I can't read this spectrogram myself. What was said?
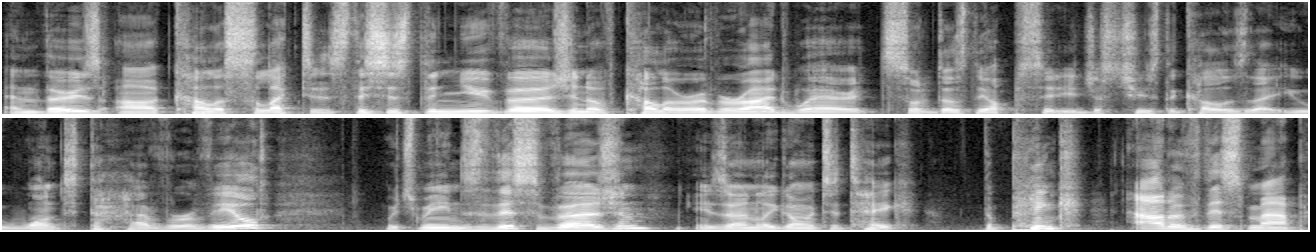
And those are color selectors. This is the new version of color override where it sort of does the opposite. You just choose the colors that you want to have revealed, which means this version is only going to take the pink out of this map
